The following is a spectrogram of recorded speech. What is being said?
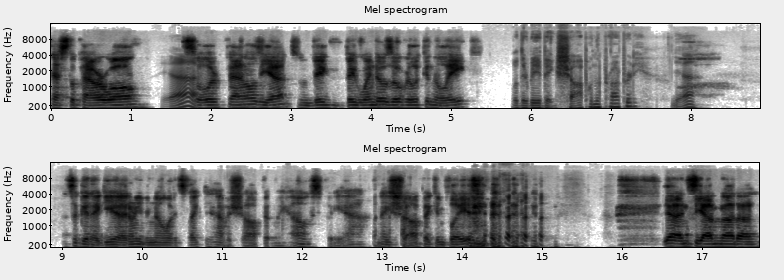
Tesla Powerwall, Yeah. solar panels, yeah, some big big windows overlooking the lake. Would there be a big shop on the property? yeah. That's a good idea. I don't even know what it's like to have a shop at my house, but yeah, nice shop I can play it. yeah, and see, I'm not a,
